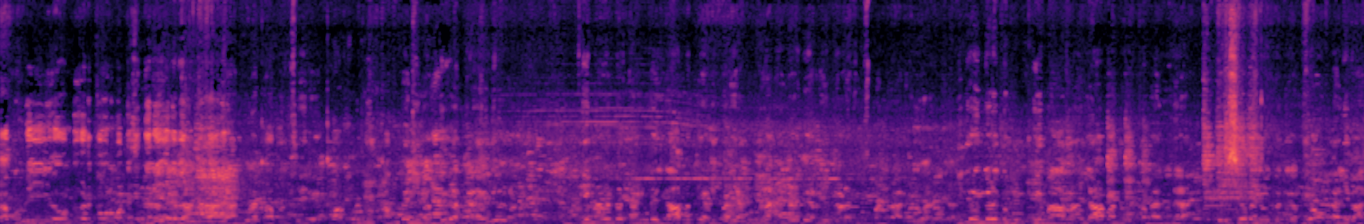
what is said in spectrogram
காப்புறுதி ஒன்று எடுக்க ஒன்று மட்டும் இருப்பாங்க. நான் கூட காப்புறுதி செய்கிறேன் காப்புறுதி கம்பெனி வந்து அந்த இது வந்து முக்கியமாக வந்து தன்னுடைய லாபத்தை அடிப்படையாக கொண்டு தான் எங்களுக்கு ரேட்டோட ஃபிக்ஸ் பண்ணுறாரு இது எங்களுக்கு முக்கியமாக லாப நோக்கம் அல்ல ஒரு சிவ நோக்கத்துக்கு. மிகவும் மலிவான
